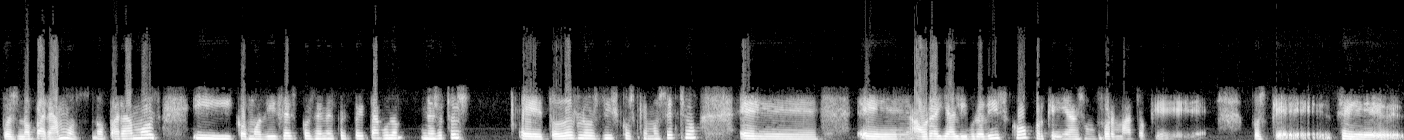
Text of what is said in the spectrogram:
pues no paramos no paramos. Y como dices pues en este espectáculo nosotros eh, todos los discos que hemos hecho eh, eh, ahora ya libro disco porque ya es un formato que pues que se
